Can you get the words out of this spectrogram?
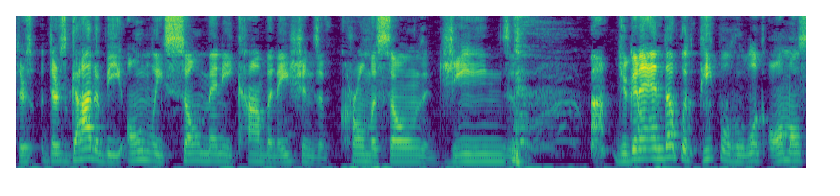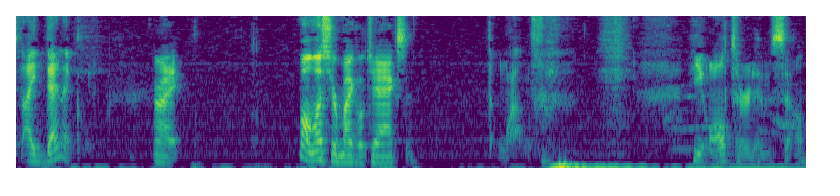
There's there's got to be only so many combinations of chromosomes and genes. And you're gonna end up with people who look almost identical. right. Well, unless you're Michael Jackson. Well, he altered himself.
